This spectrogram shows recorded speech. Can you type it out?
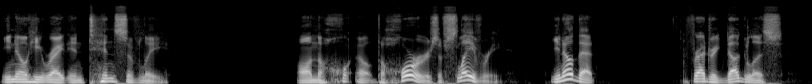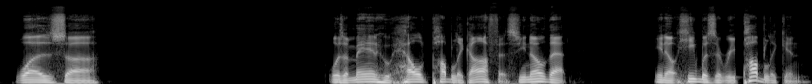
You know, he wrote intensively on the, uh, the horrors of slavery. You know that Frederick Douglass was uh, was a man who held public office. You know that you know he was a Republican.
